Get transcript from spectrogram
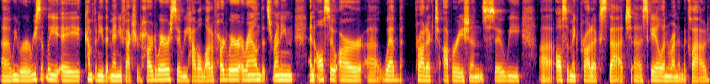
uh, we were recently a company that manufactured hardware. So we have a lot of hardware around that's running, and also our uh, web product operations. So we uh, also make products that uh, scale and run in the cloud.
